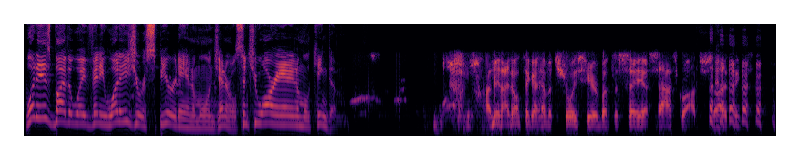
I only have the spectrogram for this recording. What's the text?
What is, by the way, Vinny, what is your spirit animal in general, since you are an Animal Kingdom? I mean, I don't think I have a choice here but to say a Sasquatch. So I think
